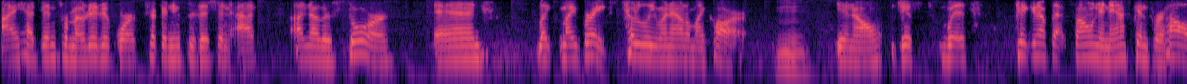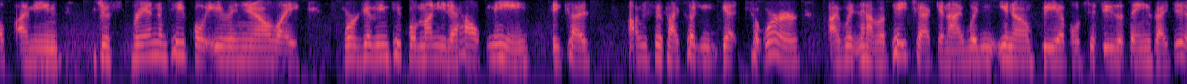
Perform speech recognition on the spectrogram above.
I had been promoted at work, took a new position at another store, and like my brakes totally went out on my car. Mm. You know, just with picking up that phone and asking for help. I mean, just random people, even, you know, like were giving people money to help me because obviously if I couldn't get to work, I wouldn't have a paycheck and I wouldn't, you know, be able to do the things I do.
